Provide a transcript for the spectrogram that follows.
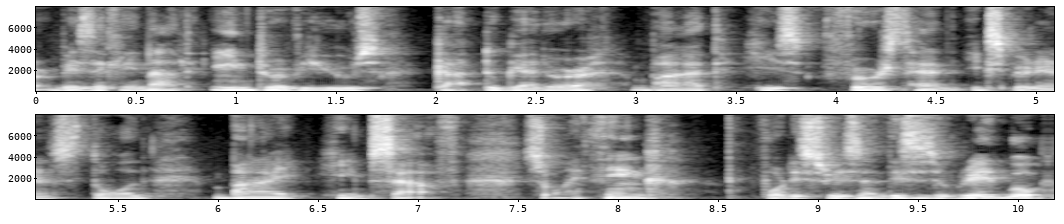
Or basically not interviews cut together but his first-hand experience told by himself. So i think for this reason this is a great book.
